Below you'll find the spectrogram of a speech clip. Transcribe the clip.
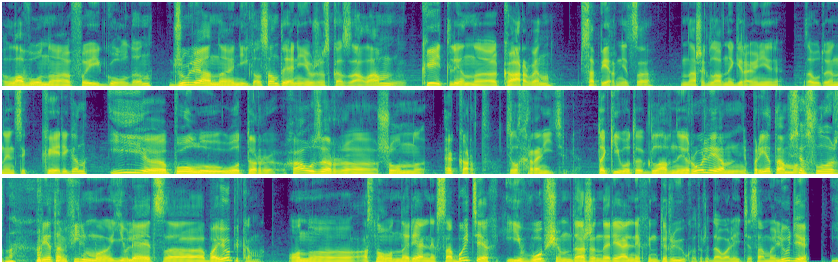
Лавона Фэй Голден, Джулиана Николсон, ты о ней уже сказала, Кейтлин Карвин, соперница нашей главной героини, зовут ее Нэнси Керриган, и э, Пол Уотерхаузер, э, Шон Эккарт, телохранитель такие вот главные роли. При этом, Все сложно. При этом фильм является байопиком. Он э, основан на реальных событиях и, в общем, даже на реальных интервью, которые давали эти самые люди. И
